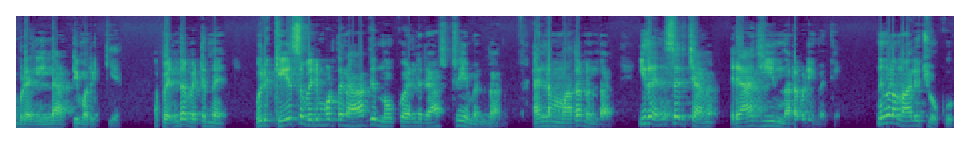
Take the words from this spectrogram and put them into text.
ഇവിടെ എല്ലാം അട്ടിമറിക്കുക. അപ്പൊ എന്താ പറ്റുന്നേ? ഒരു കേസ് വരുമ്പോൾ തന്നെ ആദ്യം നോക്കുക അയാളുടെ രാഷ്ട്രീയം എന്താണ് അയാളുടെ മതം എന്താണ്. ഇതനുസരിച്ചാണ് രാജിയും നടപടിയും ഒക്കെ. നിങ്ങളൊന്ന് ആലോചിച്ച് നോക്കൂ.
